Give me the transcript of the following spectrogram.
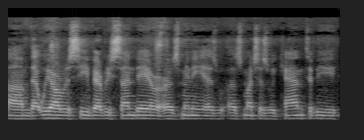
Um, that we all receive every Sunday, or, or, as many as as much as we can, to be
